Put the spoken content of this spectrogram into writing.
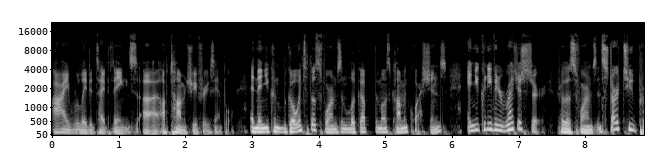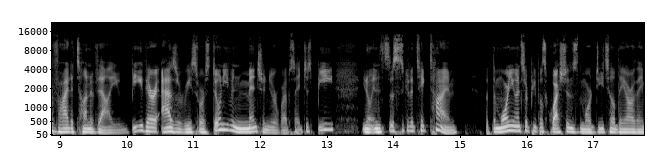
eye related type things, uh, optometry, for example. And then you can go into those forums and look up the most common questions. And you can even register for those forums and start to provide a ton of value. Be there as a resource. Don't even mention your website. Just be, you know, and this is going to take time. But the more you answer people's questions, the more detailed they are, they,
